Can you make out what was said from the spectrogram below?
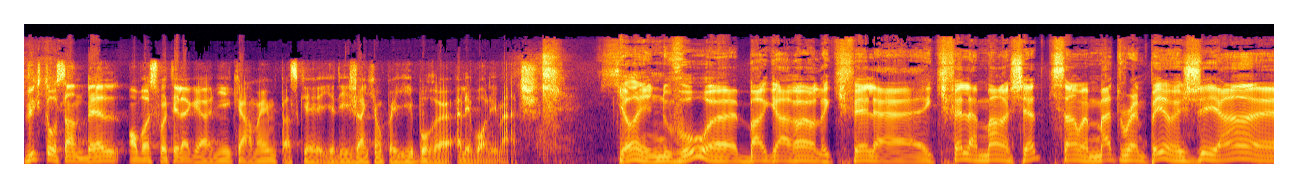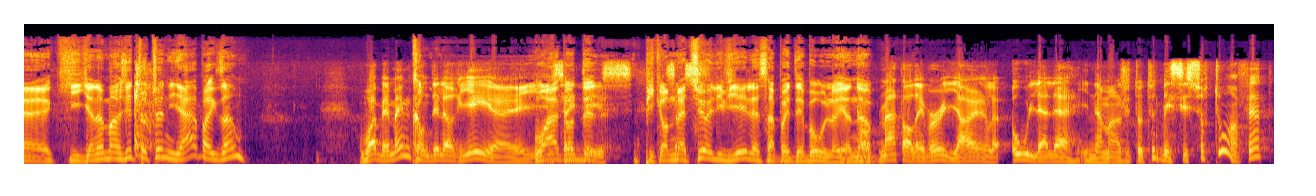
Vu que c'est au Centre Bell, on va souhaiter la gagner quand même parce qu'il y a des gens qui ont payé pour euh, aller voir les matchs. Il y a un nouveau euh, bagarreur là, qui fait la qui fait la manchette, qui semble Matt Rampey, un géant euh, qui en a mangé toute une hier, par exemple. Ouais, mais même contre Delaurier, euh, ouais, puis contre Mathieu Olivier, là, ça n'a pas été beau. Là. Il y en a... Contre Matt Oliver hier, là, oh là là, il en a mangé toute une. Mais c'est surtout en fait,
